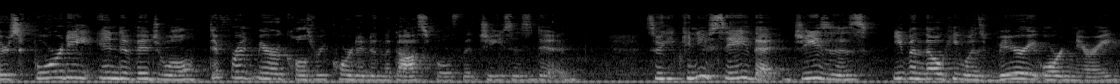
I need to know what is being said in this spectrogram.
There's 40 individual different miracles recorded in the Gospels that Jesus did. So can you see that Jesus even though he was very ordinary,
